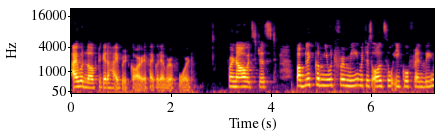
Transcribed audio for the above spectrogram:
I would love to get a hybrid car if I could ever afford. For now, it's just public commute for me, which is also eco-friendly.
